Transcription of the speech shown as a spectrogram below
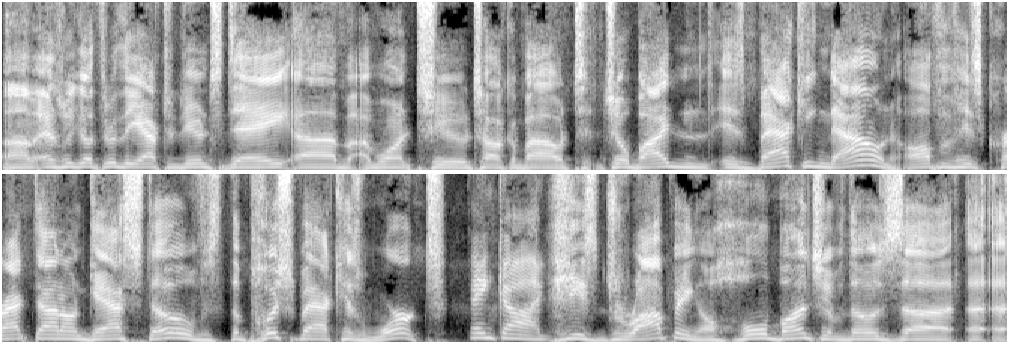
Um, as we go through the afternoon today, um, I want to talk about Joe Biden is backing down off of his crackdown on gas stoves. The pushback has worked. Thank God. He's dropping a whole bunch of those uh, uh,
